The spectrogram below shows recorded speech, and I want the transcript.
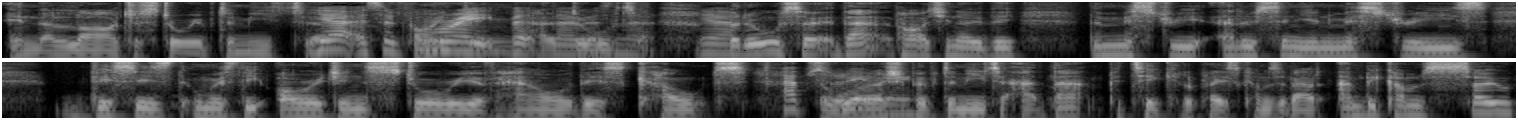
in the larger story of Demeter. Yeah, it's a great bit, her though, daughter. Yeah. But also that part, you know, the the mystery, Eleusinian mysteries. This is almost the origin story of how this cult, Absolutely. the worship of Demeter at that particular place comes about and becomes so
